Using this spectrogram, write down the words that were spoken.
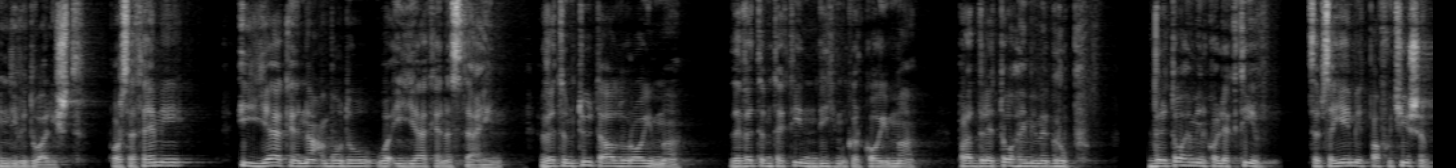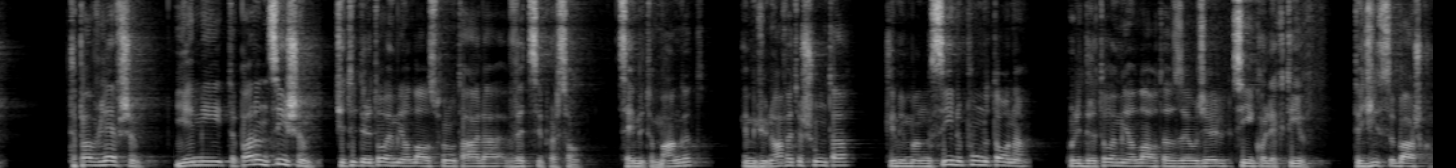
individualisht, porse themi Iyake na'budu wa iyake nasta'in. Vetëm ty të adhurojmë dhe vetëm tek ti ndihmë kërkojmë. Pra drejtohemi me grup. Drejtohemi në kolektiv, sepse jemi të pafuqishëm, të pavlefshëm, jemi të parëndësishëm që t'i drejtohemi Allahut subhanahu wa ta'ala vetë si person, se jemi të mangët, Kemi gjynahe të shumta, kemi mangësi në punët tona, por i drejtohemi Allahut Azze o Xhel si një kolektiv, të gjithë së bashku.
